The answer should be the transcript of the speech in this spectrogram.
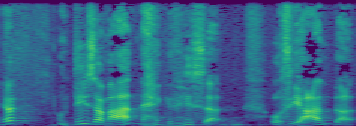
ja, und dieser Mann, ein gewisser Osiander,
